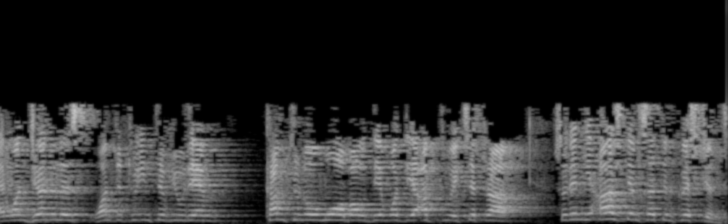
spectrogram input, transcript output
and one journalist wanted to interview them, come to know more about them, what they are up to, etc. So then he asked them certain questions.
